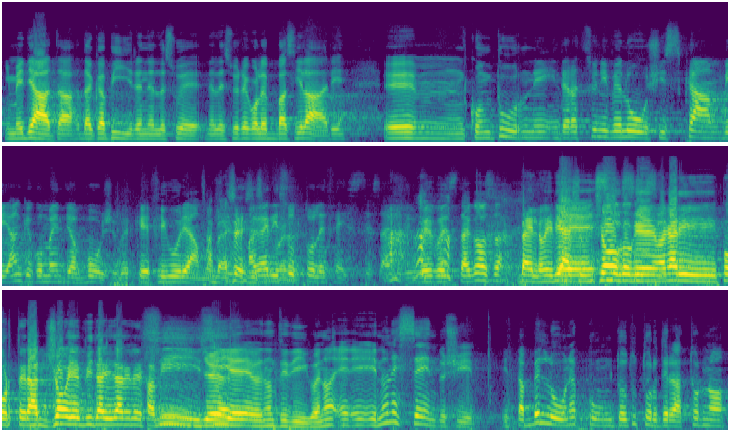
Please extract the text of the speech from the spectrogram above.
immediata da capire nelle sue, nelle sue regole basilari, ehm, con turni, interazioni veloci, scambi, anche commenti a voce, perché figuriamoci, Vabbè, sì, magari sì, sotto le feste, sai, questa cosa... Bello, mi piace Eh, un sì, gioco che magari porterà gioia e vitalità nelle famiglie. Sì, sì, eh, non ti dico, e non, e- e non essendoci il tabellone, appunto, tutto ruoterà attorno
